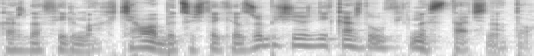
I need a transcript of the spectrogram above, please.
każda firma chciałaby coś takiego zrobić, że nie każdą firmę stać na to,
